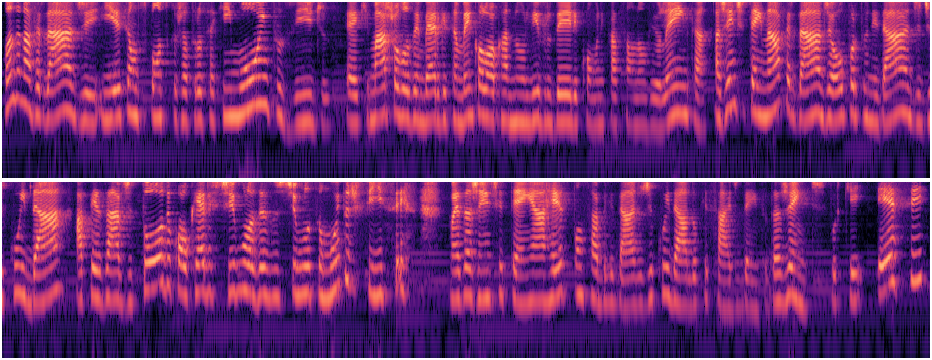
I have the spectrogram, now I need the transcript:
Quando na verdade, e esse é um dos pontos que eu já trouxe aqui em muitos vídeos, é que Marshall Rosenberg também coloca no livro dele Comunicação Não Violenta, a gente tem na verdade a oportunidade de cuidar apesar de todo e qualquer estímulo, às vezes os estímulos são muito difíceis, mas a gente tem a responsabilidade de cuidar do que sai de dentro da gente, porque esse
